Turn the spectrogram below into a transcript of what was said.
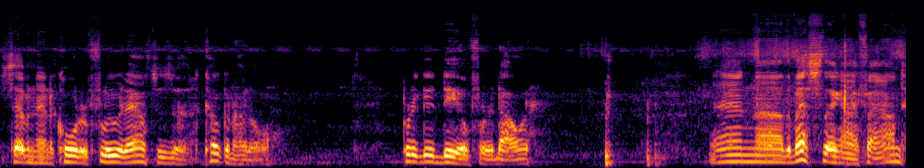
seven and a quarter fluid ounces of coconut oil. Pretty good deal for a dollar. And uh, the best thing I found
